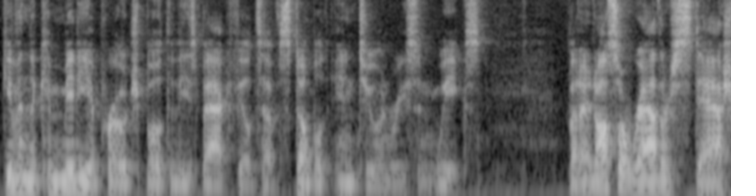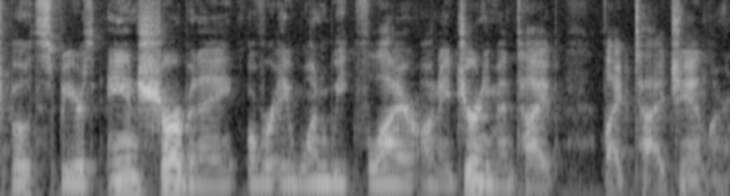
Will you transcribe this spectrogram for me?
given the committee approach both of these backfields have stumbled into in recent weeks. But I'd also rather stash both Spears and Charbonnet over a one week flyer on a journeyman type like Ty Chandler.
